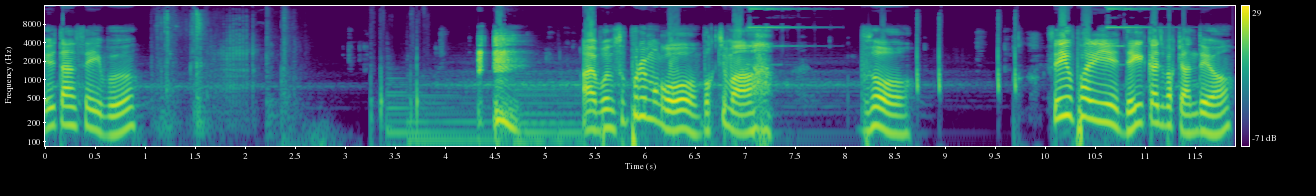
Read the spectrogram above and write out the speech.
일단 세이브. 아, 뭔 수프를 먹어. 먹지 마. 무서워. 세이브 파일이 4개까지 밖에 안 돼요.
